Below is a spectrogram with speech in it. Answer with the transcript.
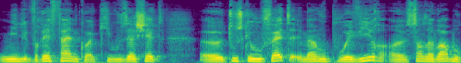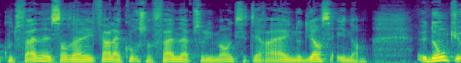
1000 vrais fans, quoi, qui vous achètent euh, tout ce que vous faites, et eh ben, vous pouvez vivre euh, sans avoir beaucoup de fans, sans aller faire la course aux fans, absolument, etc., à une audience énorme. Donc,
